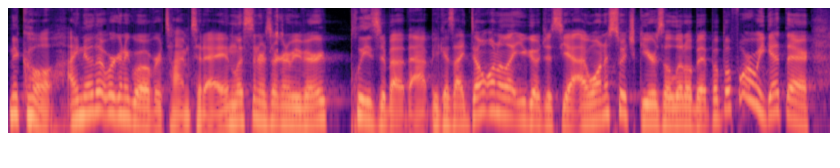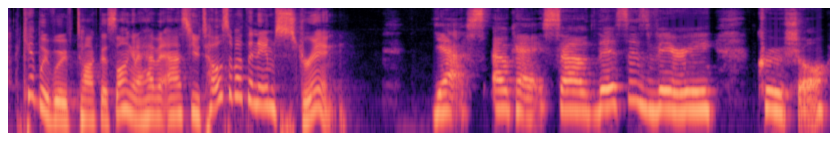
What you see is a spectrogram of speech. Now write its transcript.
Nicole, I know that we're going to go over time today and listeners are going to be very pleased about that because I don't want to let you go just yet. I want to switch gears a little bit, but before we get there, I can't believe we've talked this long and I haven't asked you. Tell us about the name Striing. Yes. Okay. So this is very crucial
